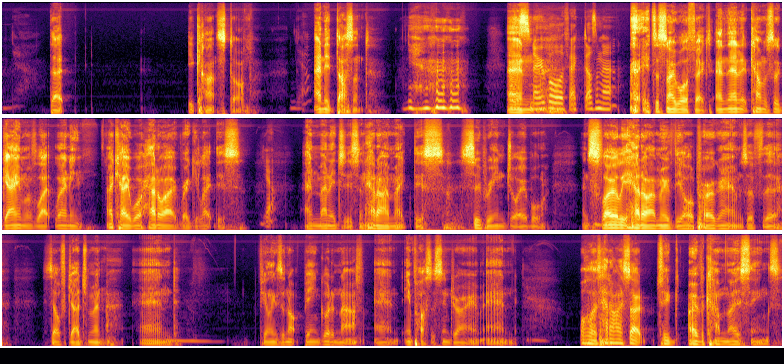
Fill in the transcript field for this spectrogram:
Yeah. that it can't stop, Yeah. and it doesn't. Yeah. And snowball effect, doesn't it? it's a snowball effect. And then it comes to the game of like learning, okay, well, how do I regulate this? Yeah. And manage this? And how do I make this super enjoyable? And mm-hmm. slowly, how do I move the old programs of the self judgment and mm-hmm. Feelings of not being good enough and imposter syndrome and all those? How do I start to overcome those things?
